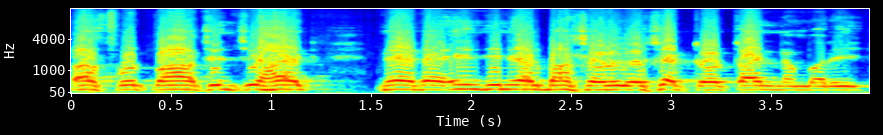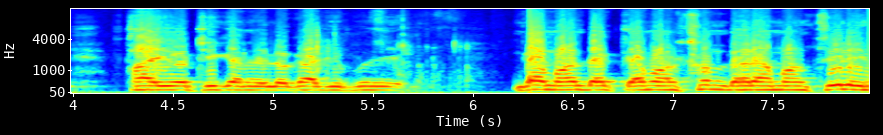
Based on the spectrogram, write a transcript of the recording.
পাসপোর্ট পাঁচ ইঞ্চি হাইট মেয়েটা ইঞ্জিনিয়ার বাসা হইল সেক্টর চার নম্বরে স্থায়ী ঠিকানা হইল গাজীপুরে। যেমন দেখতে এমন সুন্দর, এমন সিলিং,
